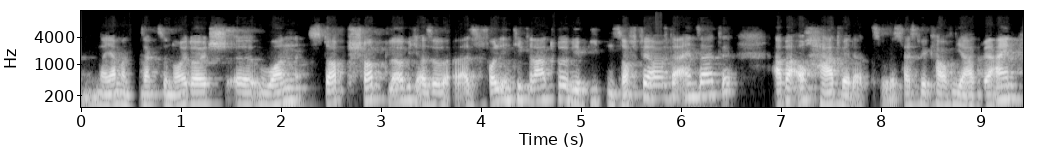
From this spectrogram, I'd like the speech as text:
naja, man sagt so neudeutsch äh, One-Stop-Shop, glaube ich, also als Vollintegrator. Wir bieten Software auf der einen Seite, aber auch Hardware dazu. Das heißt, wir kaufen die Hardware ein,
